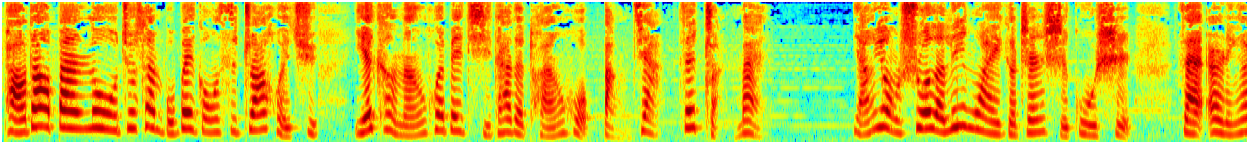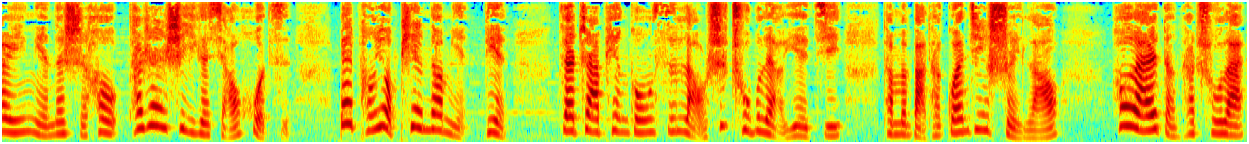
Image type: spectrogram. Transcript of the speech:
跑到半路，就算不被公司抓回去，也可能会被其他的团伙绑架再转卖。杨勇说了另外一个真实故事，在二零二一年的时候，他认识一个小伙子，被朋友骗到缅甸，在诈骗公司老是出不了业绩，他们把他关进水牢。后来等他出来，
